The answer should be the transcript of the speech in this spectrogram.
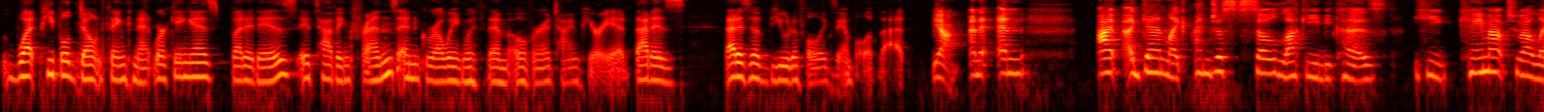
what people don't think networking is, but it is. It's having friends and growing with them over a time period. That is that is a beautiful example of that yeah and and i again like i'm just so lucky because he came out to la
